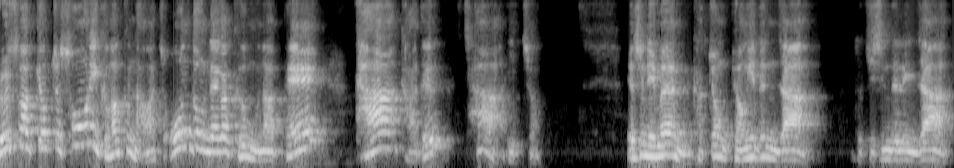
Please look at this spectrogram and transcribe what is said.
그럴 수밖에 없죠. 소문이 그만큼 나왔죠. 온 동네가 그 문 앞에 다 가득 차 있죠. 예수님은 각종 병이 든 자, 또 귀신 들린 자,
